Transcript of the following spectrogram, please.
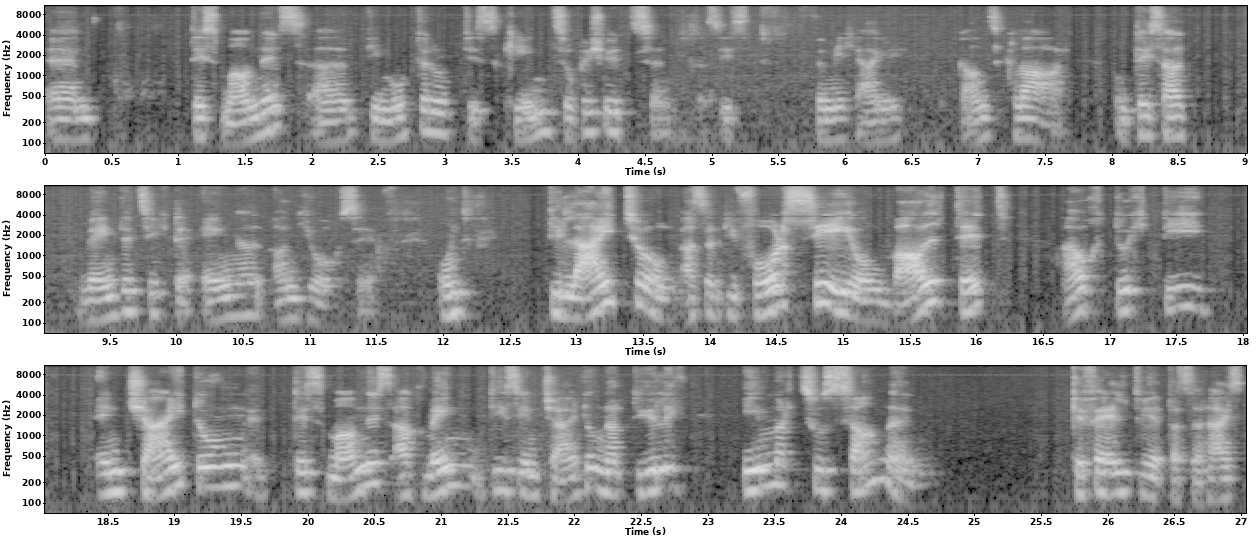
ähm, des Mannes, äh, die Mutter und das Kind zu beschützen. Das ist für mich eigentlich ganz klar. Und deshalb wendet sich der Engel an Josef. Und die Leitung, also die Vorsehung waltet auch durch die Entscheidung des Mannes, auch wenn diese Entscheidung natürlich immer zusammen gefällt wird. Das heißt,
